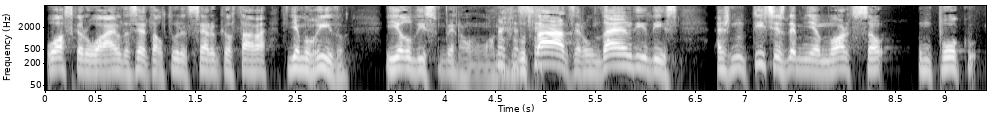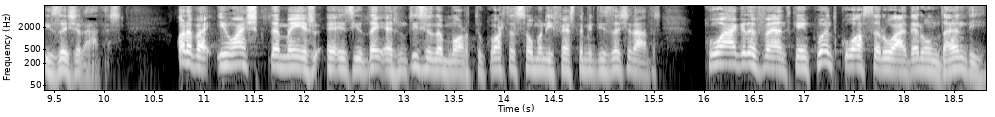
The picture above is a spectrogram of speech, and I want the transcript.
o Oscar Wilde, a certa altura, disseram que ele estava, tinha morrido. E ele disse, era um homem de deputados, era um dandy, e disse, as notícias da minha morte são um pouco exageradas. Ora bem, eu acho que também as, as, ideias, as notícias da morte do Costa são manifestamente exageradas. Com a agravante que, enquanto que o Oscar Wilde era um dandy,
